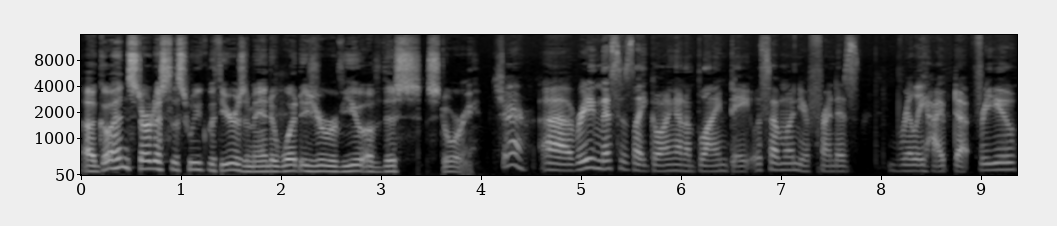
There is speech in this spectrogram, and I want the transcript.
Uh, go ahead and start us this week with yours, Amanda. What is your review of this story? Sure. Uh, reading this is like going on a blind date with someone your friend is really hyped up for you.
